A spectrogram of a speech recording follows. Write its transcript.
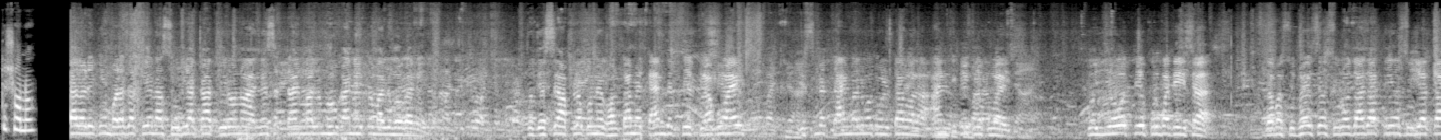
তো শোনো। घड़ी क्यों बढ़ा जाती है ना सूर्य का किरण आने से टाइम मालूम होगा, नहीं तो मालूम होगा नहीं। तो जैसे आप लोग को मैं घंटा में टाइम देखती है क्लॉक वाइज इसमें टाइम मालूम हो तो उल्टा वाला एंटी क्लॉक वाइज तो ये होती है पूर्व दिशा जब सुबह से सूरज आ जाती है, सूर्य का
